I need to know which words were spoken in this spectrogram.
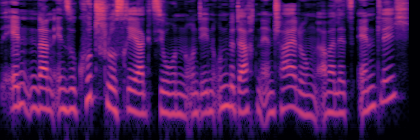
enden dann in so Kurzschlussreaktionen und in unbedachten Entscheidungen. Aber letztendlich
